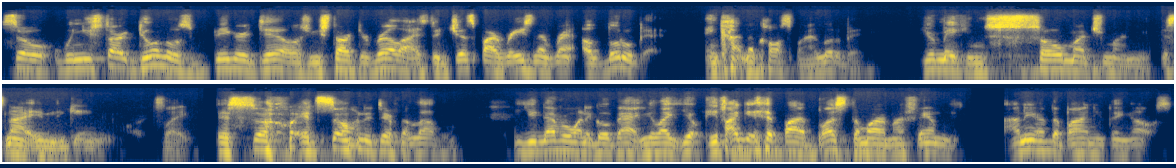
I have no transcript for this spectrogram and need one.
So when you start doing those bigger deals, you start to realize that just by raising the rent a little bit and cutting the cost by a little bit, you're making so much money. It's not even a game anymore. It's like it's so it's so on a different level. You never want to go back. You're like, yo, if I get hit by a bus tomorrow, my family, I don't even have to buy anything else.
